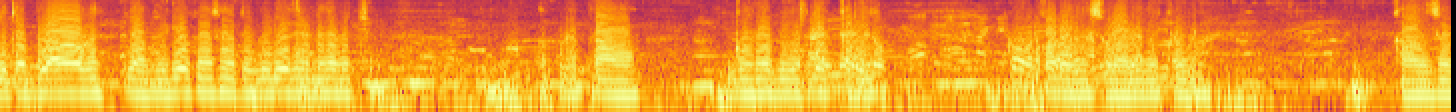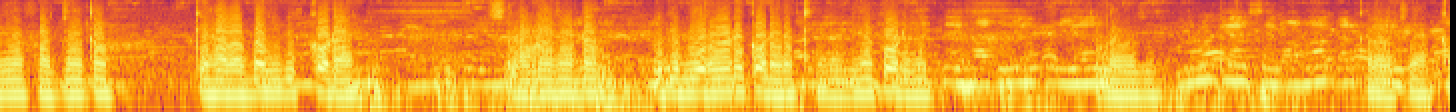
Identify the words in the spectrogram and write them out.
ਲੋ ਜੀ ਤੇ ਬਲੌਗ ਜਾਂ ਵੀਡੀਓ ਕਹਿ ਸਕਦੇ ਵੀਡੀਓ ਦੇ end ਦੇ ਵਿੱਚ ਆਪਣੇ ਭਰਾ ਗੋਰੇ ਵੀਰ ਦੇ ਕਰੀ ਘੋੜੇ ਦੀ ਸਵਾਰੀ ਦੇਖੋ। ਖਾਲਸੇ ਦੀਆਂ ਫੌਜਾਂ ਤੋਂ ਕਿਹਾ ਬਾਬਾ ਜੀ ਵੀ ਘੋੜਾ ਚਲਾਉਣਾ ਤੁਹਾਡਾ ਕਿਉਂਕਿ ਵੀਰ ਉਹਨਾਂ ਨੇ ਘੋੜੇ ਰੱਖੇ ਹੋਏ ਨੇ ਘੋੜੀਆਂ। ਲਓ ਜੀ। ਕਰੋ ਚੈੱਕ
